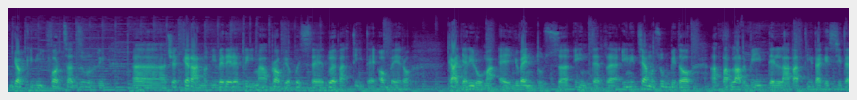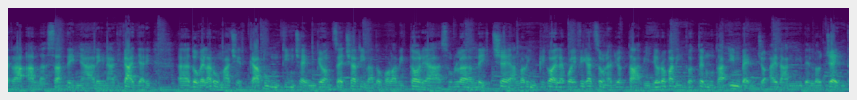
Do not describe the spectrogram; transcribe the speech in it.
gli occhi di Forza Azzurri uh, cercheranno di vedere prima proprio queste due partite, ovvero Cagliari-Roma e Juventus-Inter. Iniziamo subito a parlarvi della partita che si terrà al Sardegna Arena di Cagliari, eh, dove la Roma cerca punti in Champions e ci arriva dopo la vittoria sul Lecce all'Olimpico e la qualificazione agli ottavi di Europa League ottenuta in Belgio ai danni dello Gent.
